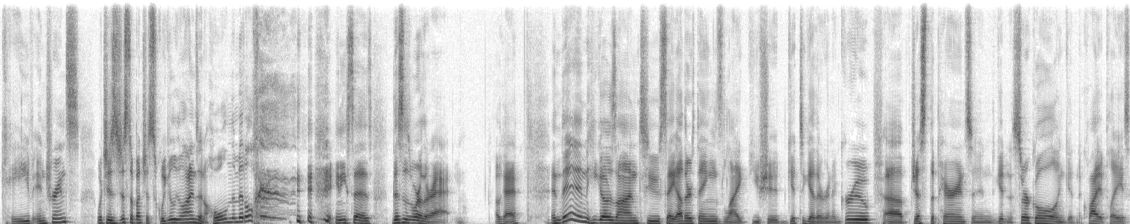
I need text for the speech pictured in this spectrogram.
cave entrance, which is just a bunch of squiggly lines and a hole in the middle. and he says, This is where they're at. Okay. And then he goes on to say other things like you should get together in a group, uh, just the parents, and get in a circle and get in a quiet place.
